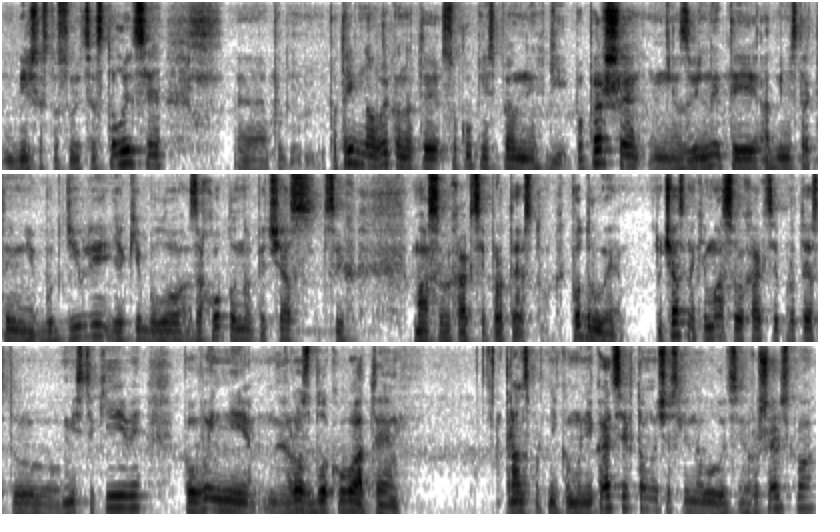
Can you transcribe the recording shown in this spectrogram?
більше стосується столиці, потрібно виконати сукупність певних дій. По-перше, звільнити адміністративні будівлі, які було захоплено під час цих масових акцій протесту. По-друге, учасники масових акцій протесту в місті Києві повинні розблокувати транспортні комунікації, в тому числі на вулиці Грушевського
